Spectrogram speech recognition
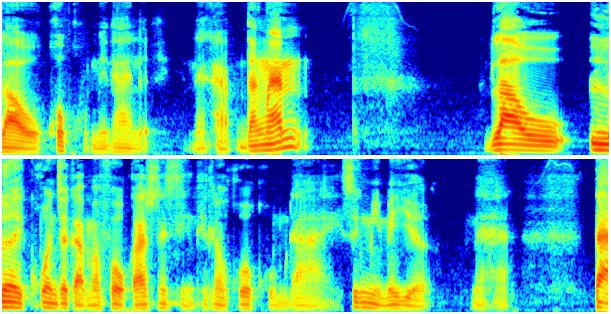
เราควบคุมไม่ได้เลยนะครับ ดังนั้น เราเลยควรจะกลับมาโฟกัสในสิ่งที่เราควบคุมได้ ซึ่งมีไม่เยอะนะฮะแต่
